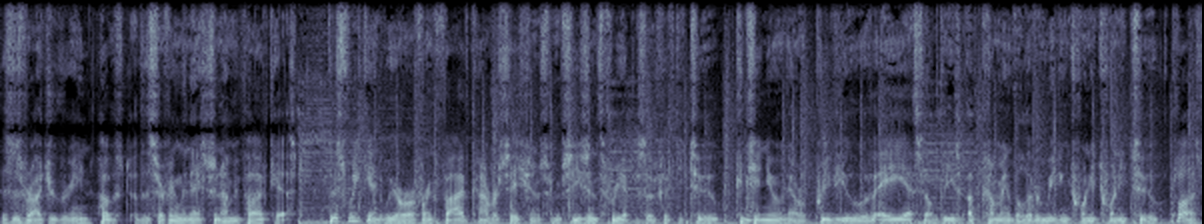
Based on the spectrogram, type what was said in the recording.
This is Roger Green, host of the Surfing the Next Tsunami podcast. This weekend, we are offering five conversations from Season 3, Episode 52, continuing our preview of AASLD's upcoming The Liver Meeting 2022. Plus,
